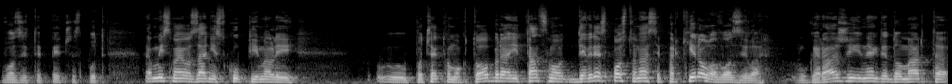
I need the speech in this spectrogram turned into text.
vozite 5-6 puta. Evo, mi smo evo zadnji skup imali u početkom oktobra i tad smo, 90% nas je parkiralo vozila u garaži i negde do marta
